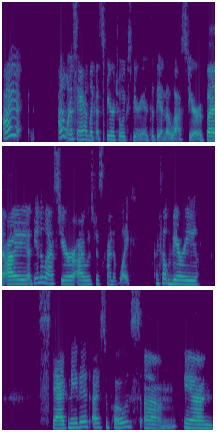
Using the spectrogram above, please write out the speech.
I I don't want to say I had like a spiritual experience at the end of last year, but I at the end of last year I was just kind of like I felt very stagnated, I suppose, um, and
